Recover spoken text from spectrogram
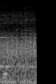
but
